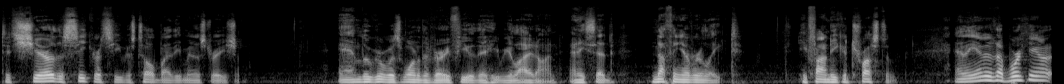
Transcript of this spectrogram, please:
to share the secrets he was told by the administration. And Lugar was one of the very few that he relied on. And he said nothing ever leaked. He found he could trust him. And they ended up working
